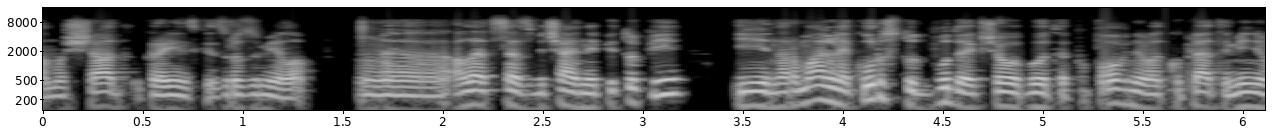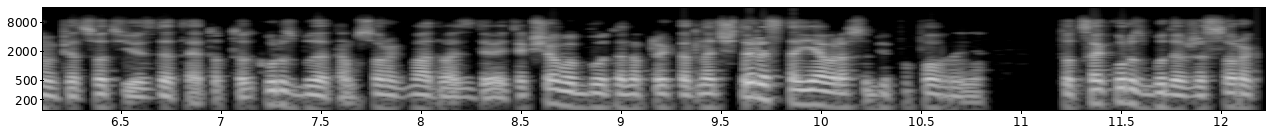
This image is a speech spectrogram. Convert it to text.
там ощад, український, зрозуміло. Е, але це звичайний P2P, і нормальний курс тут буде, якщо ви будете поповнювати, купляти мінімум 500 USDT. Тобто курс буде там 42,29. Якщо ви будете, наприклад, на 400 євро собі поповнення, то цей курс буде вже 43,26.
